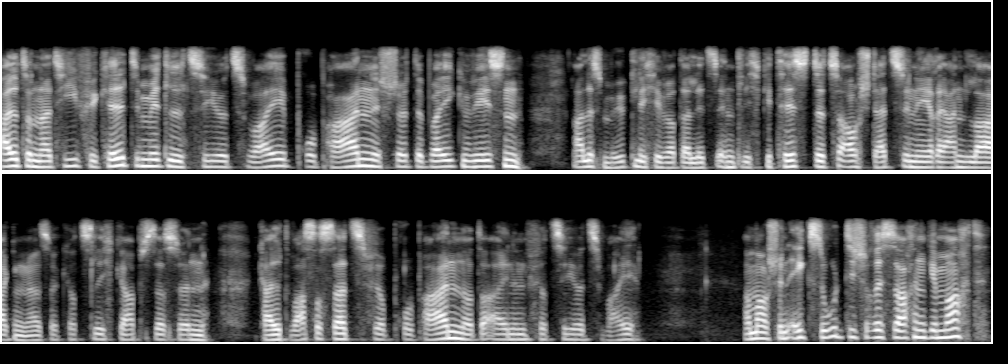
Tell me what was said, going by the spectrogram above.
alternative Kältemittel, CO2, Propan ist schon dabei gewesen. Alles Mögliche wird da letztendlich getestet, auch stationäre Anlagen. Also kürzlich gab es da so einen Kaltwassersatz für Propan oder einen für CO2. Haben auch schon exotischere Sachen gemacht.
